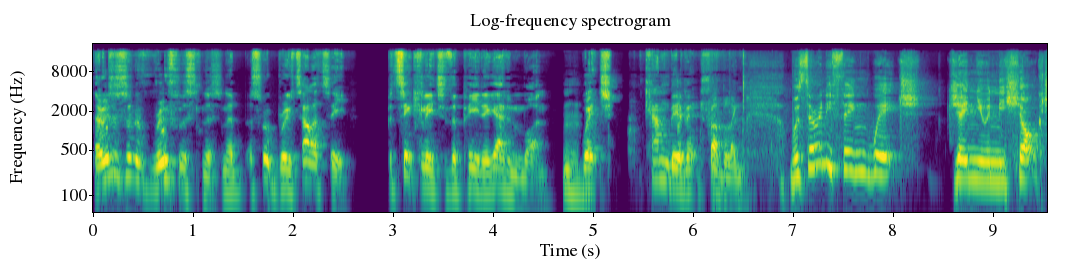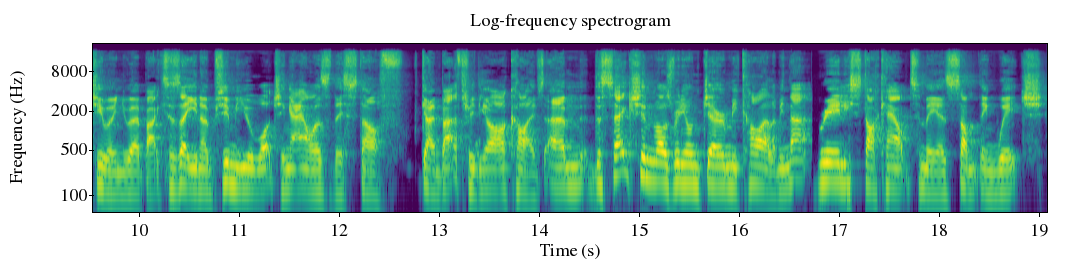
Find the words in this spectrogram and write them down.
there is a sort of ruthlessness and a, a sort of brutality, particularly to the Paedogeddon one, mm. which can be a bit troubling. Was there anything which genuinely shocked you when you went back to say, you know, presumably you were watching hours of this stuff going back through the archives. Um, the section I was really on Jeremy Kyle. I mean, that really stuck out to me as something which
